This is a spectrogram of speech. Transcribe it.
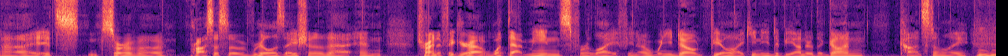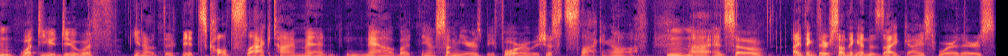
uh, it's sort of a process of realization of that and trying to figure out what that means for life. You know, when you don't feel like you need to be under the gun constantly, what do you do with you know th- it's called slack time now but you know some years before it was just slacking off. Hmm. uh, and so i think there's something in the zeitgeist where there's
